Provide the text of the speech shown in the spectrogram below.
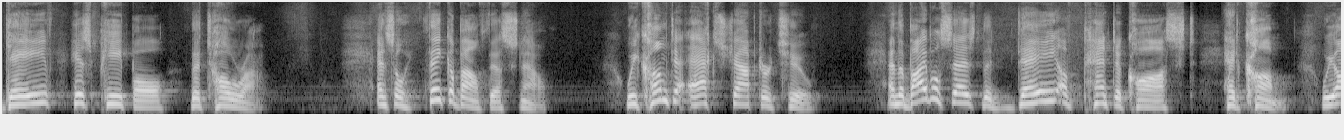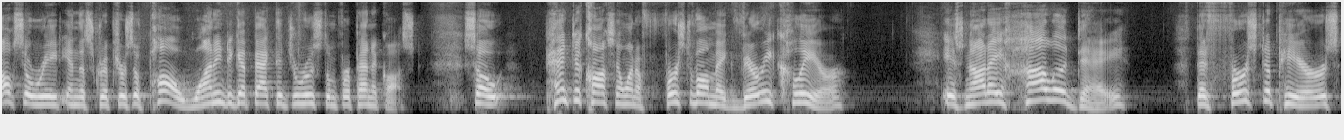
gave his people the Torah. And so think about this now we come to Acts chapter 2, and the Bible says the day of Pentecost had come. We also read in the scriptures of Paul wanting to get back to Jerusalem for Pentecost. So, Pentecost, I want to first of all make very clear, is not a holiday that first appears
